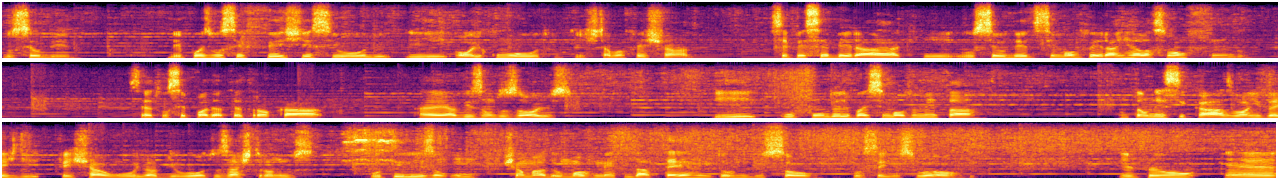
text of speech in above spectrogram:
do seu dedo. Depois você feche esse olho e olhe com o outro que estava fechado você perceberá que o seu dedo se moverá em relação ao fundo. Certo? Você pode até trocar é, a visão dos olhos e o fundo ele vai se movimentar. Então, nesse caso, ao invés de fechar o olho e abrir o outro, os astrônomos utilizam um chamado movimento da Terra em torno do Sol, ou seja, sua órbita. Então, é,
